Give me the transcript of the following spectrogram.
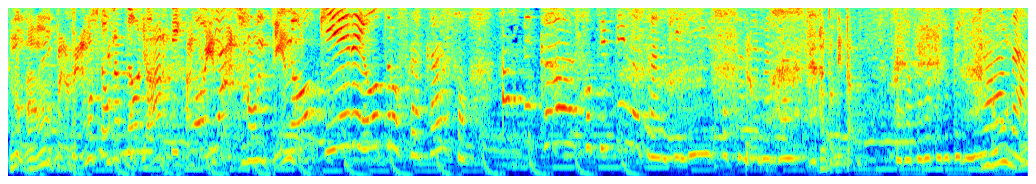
No, no, no, pero tenemos que ir a No, apoyar. no, Victoria, Antonieta, eso no lo entiendo. No quiere otro fracaso. Hazme caso, Pipino, tranquilízate, de verdad. Antonieta, Pero, pero, pero, nada.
